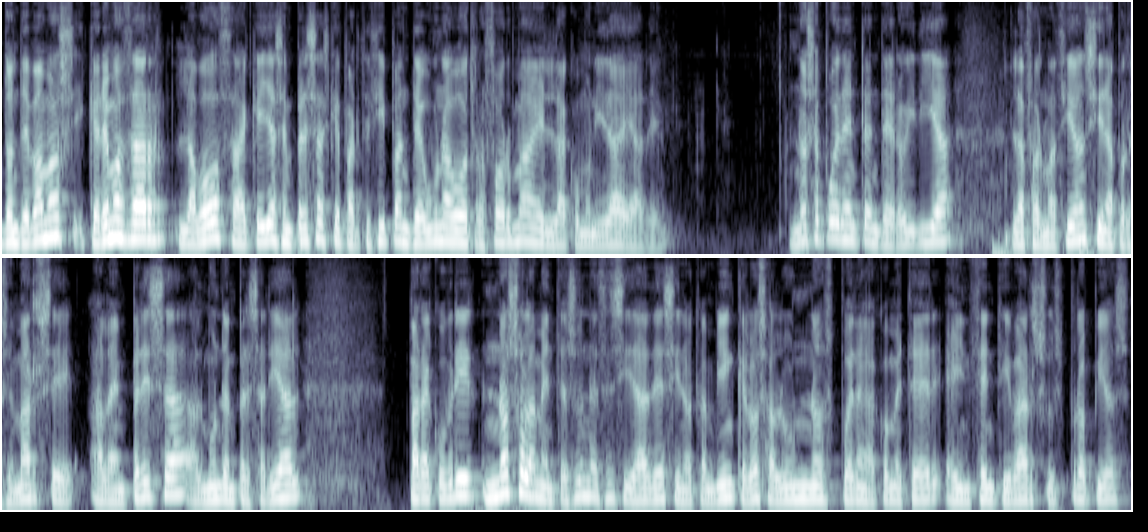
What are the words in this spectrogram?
donde vamos y queremos dar la voz a aquellas empresas que participan de una u otra forma en la comunidad EADE. No se puede entender hoy día la formación sin aproximarse a la empresa, al mundo empresarial, para cubrir no solamente sus necesidades, sino también que los alumnos puedan acometer e incentivar sus propios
